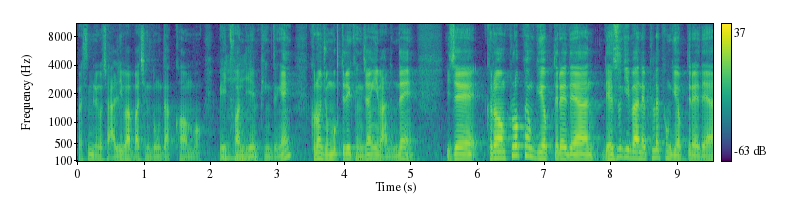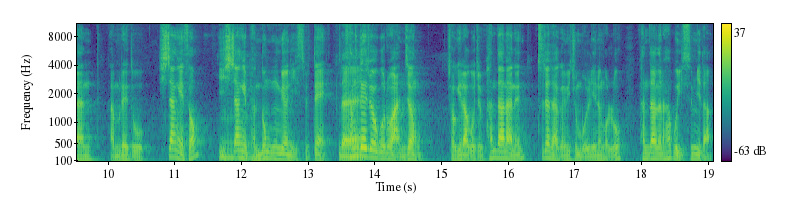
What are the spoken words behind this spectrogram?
말씀드린 것처럼 알리바바, 징동닷컴, 뭐 메이투안, 디엔핑 등의 그런 종목들이 굉장히 많은데 이제 그런 플랫폼 기업들에 대한 내수 기반의 플랫폼 기업들에 대한 아무래도 시장에서 이 시장의 변동 국면이 있을 때 네. 상대적으로 안정 적이라고 좀 판단하는 투자 자금이 좀 몰리는 걸로 판단을 하고 있습니다.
